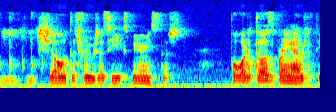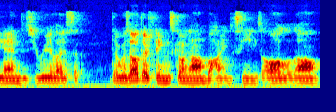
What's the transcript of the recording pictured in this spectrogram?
he, he showed the truth as he experienced it. But what it does bring out at the end is you realise that there was other things going on behind the scenes all along,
